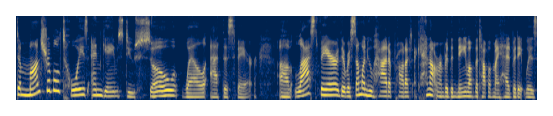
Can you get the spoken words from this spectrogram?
Demonstrable toys and games do so well at this fair. Um, last fair, there was someone who had a product. I cannot remember the name off the top of my head, but it was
